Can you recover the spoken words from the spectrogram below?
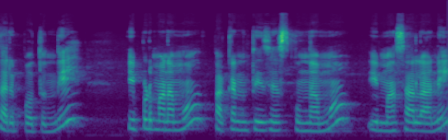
సరిపోతుంది. ఇప్పుడు మనము పక్కన తీసేసుకుందాము. ఈ మసాలాని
